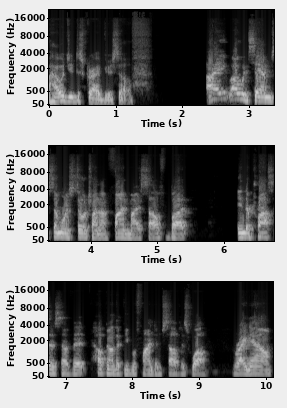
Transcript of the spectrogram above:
How would you describe yourself? I, I would say I'm someone still trying to find myself, but in the process of it, helping other people find themselves as well. Right now,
